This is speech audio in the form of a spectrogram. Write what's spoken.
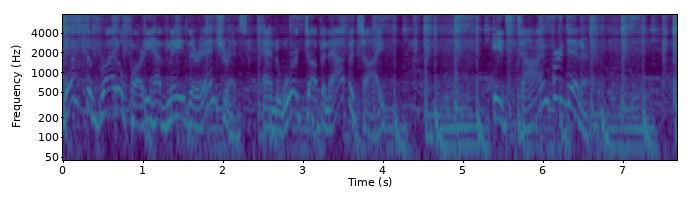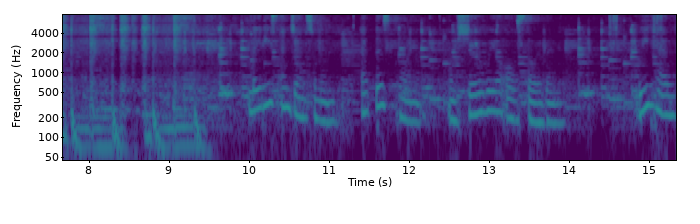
Once the bridal party have made their entrance and worked up an appetite, it's time for dinner. Ladies and gentlemen, at this point, I'm sure we are all starving. We have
